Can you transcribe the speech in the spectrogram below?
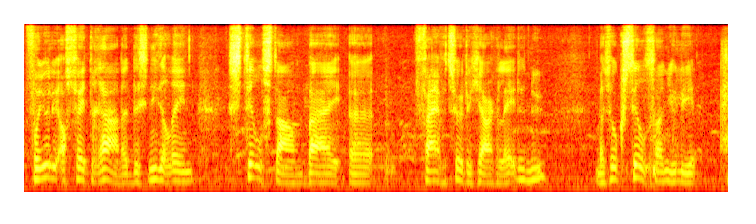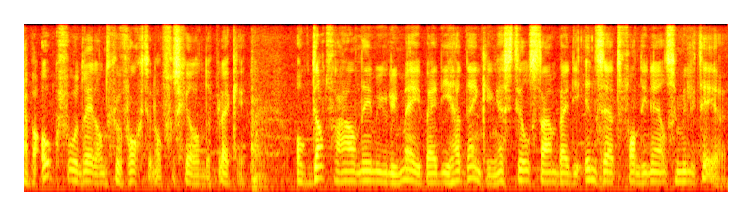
Voor jullie als veteranen, dus niet alleen stilstaan bij uh, eh, 25 jaar geleden nu. Maar ook stilstaan, jullie hebben ook voor Nederland gevochten op verschillende plekken. Ook dat verhaal nemen jullie mee bij die herdenking. Stilstaan bij die inzet van die Nederlandse militairen.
